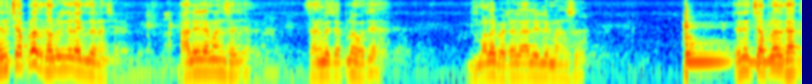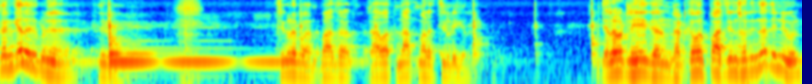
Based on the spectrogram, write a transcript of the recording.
त्याने चपलाच घालून गेला एक जणाच्या आलेल्या माणसाच्या. चांगल्या चपला होत्या. मला भेटायला आलेली माणसं. त्याने चपलाच घातल्या आणि गेलं तिकडे तिकडे. तिकडे बा बाजारात गावात नात मारत तिकडे गेलं. त्याला वाटलं हे घर घटकावर पाच सोडून जाते निघून.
